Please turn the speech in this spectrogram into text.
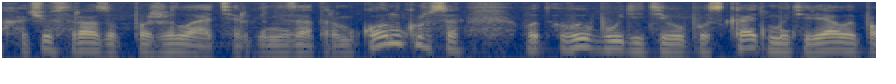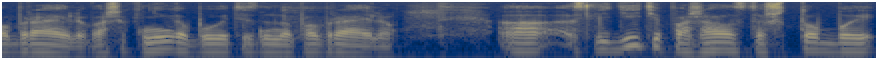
хочу сразу пожелать организаторам конкурса, вот вы будете выпускать материалы по Брайлю, ваша книга будет издана по Брайлю. А, следите, пожалуйста, чтобы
